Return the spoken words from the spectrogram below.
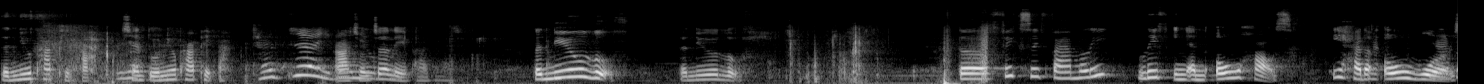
one，The new puppy，好，先读 new puppy 吧。从这里啊，从这里爬 The new Wolf，The new Wolf。The Fixit family lived in an old house. It had old walls.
